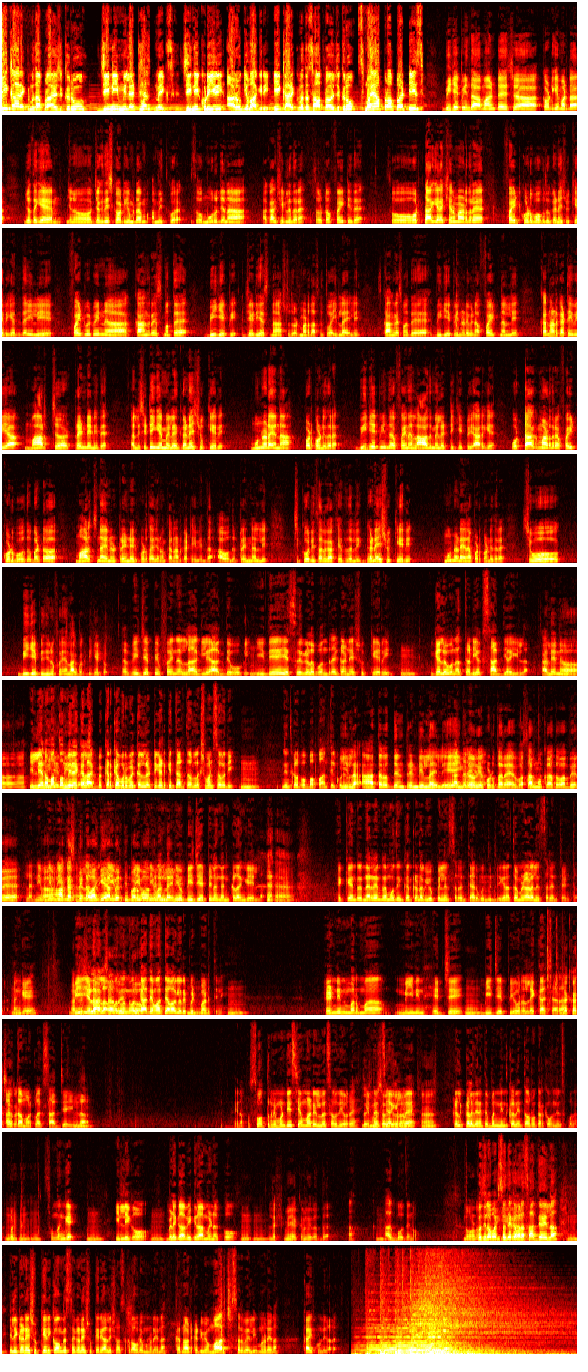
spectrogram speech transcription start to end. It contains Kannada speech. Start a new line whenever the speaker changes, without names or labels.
ಈ ಕಾರ್ಯಕ್ರಮದ ಪ್ರಾಯೋಜಕರು Jini millet health mix. Jini ಕುಡಿಯಿರಿ, ಆರೋಗ್ಯವಾಗಿರಿ. ಈ ಕಾರ್ಯಕ್ರಮದ ಸಹ ಪ್ರಾಯೋಜಕರು ಸ್ಮಯಾ ಪ್ರಾಪರ್ಟೀಸ್.
ಬಿಜೆಪಿಯಿಂದ ಮಹಂತೇಶ್ ಕೌಟಿಗೆ ಮಠ, ಜೊತೆಗೆ, ಏನು, ಜಗದೀಶ್ ಕೌಟಿಗೆ ಮಠ, ಅಮಿತ್ ಕೋರೆ. ಸೊ ಮೂರು ಜನ ಆಕಾಂಕ್ಷಿಗಳಿದ್ದಾರೆ. ಸೊ ಟಫ್ ಫೈಟ್ ಇದೆ. ಸೊ ಒಟ್ಟಾಗಿ ಎಲೆಕ್ಷನ್ ಮಾಡಿದ್ರೆ ಫೈಟ್ ಕೊಡಬಹುದು ಗಣೇಶ್ ಹುಕ್ಕೇರಿಗೆ ಅಂತಿದೆ. ಇಲ್ಲಿ ಫೈಟ್ ಬಿಟ್ವೀನ್ ಕಾಂಗ್ರೆಸ್ ಮತ್ತೆ B J P J D ಎಸ್ನ ಅಷ್ಟು ದೊಡ್ಡ ಮಟ್ಟದ ಅಸ್ತಿತ್ವ ಇಲ್ಲ ಇಲ್ಲಿ. ಕಾಂಗ್ರೆಸ್ ಮತ್ತು ಬಿ ಜೆ ಪಿ ನಡುವಿನ ಫೈಟ್ನಲ್ಲಿ ಕರ್ನಾಟಕ ಟಿವಿಯ ಮಾರ್ಚ್ ಟ್ರೆಂಡ್ ಏನಿದೆ ಅಲ್ಲಿ sitting M L A Ganesh Hukkeri ಮುನ್ನಡೆಯನ್ನು ಪಡ್ಕೊಂಡಿದ್ದಾರೆ. ಬಿ ಜೆ ಪಿಯಿಂದ ಫೈನಲ್ ಆದಮೇಲೆ ಟಿಕೆಟು ಯಾರಿಗೆ? ಒಟ್ಟಾಗಿ ಮಾಡಿದ್ರೆ ಫೈಟ್ ಕೊಡ್ಬೋದು ಬಟ್ ಮಾರ್ಚ್ನ ಏನು ಟ್ರೆಂಡ್ ಏನು ಕೊಡ್ತಾ ಇದೀವಿ ಕರ್ನಾಟಕ ಕರ್ನಾಟಕ ಟಿವಿಯಿಂದ ಆ ಒಂದು ಟ್ರೆಂಡ್ನಲ್ಲಿ ಚಿಕ್ಕೋಡಿ ಸರ್ಗಾ ಕ್ಷೇತ್ರದಲ್ಲಿ ಗಣೇಶ್ ಹುಕ್ಕೇರಿ ಮುನ್ನಡೆಯನ್ನು ಪಡ್ಕೊಂಡಿದ್ದಾರೆ. ಶಿವು ಬಿಜೆಪಿದಿನೂ ಫೈನಲ್ ಆಗ್ಬೇಕು ಟಿಕೆಟು
ಇಲ್ಲ ಬಿ ಜೆ ಪಿ ಫೈನಲ್ ಆಗಲಿ ಆಗದೆ ಹೋಗ್ಲಿ ಇದೇ ಹೆಸರುಗಳು ಬಂದರೆ ಗಣೇಶ್ ಹುಕ್ಕೇರಿ ಗೆಲುವನ್ನು ತಡೆಯೋಕ್ಕೆ ಸಾಧ್ಯ ಇಲ್ಲ.
ಅಲ್ಲೇನು
ಇಲ್ಲೇನೋ ಮತ್ತೊಂದು ಮಿರೇಕಲ್ ಆಗ್ಬೇಕು. ಕರ್ಕ ಬರ್ಬೇಕಲ್ಲ ಟಿಕೆಟ್ ಕಿತ್ತಾಡ್ತಾರ ಲಕ್ಷ್ಮಣ್ ಸವದಿ.
ಹ್ಮ್.
ನಿಂತ್ಕೊಳಪ್ಪ ಬಾಪ ಅಂತ ತಿಳ್ಕೊಳ್ಳಿ
ಇಲ್ಲ ಆ ತರದ್ದೇನು ಟ್ರೆಂಡ್ ಇಲ್ಲ ಇಲ್ಲಿ. ಇವರವ್ರಿಗೆ ಕೊಡ್ತಾರೆ. ಹೊಸ ಮುಖ ಅಥವಾ ಬೇರೆ ಆಕಸ್ಮಿಕವಾಗಿ ಅಭ್ಯರ್ಥಿ
ನೀವು- ಬಿಜೆಪಿ ನಂಗೆ ಅನ್ಕೊಳಂಗೆ ಇಲ್ಲ. ಯಾಕೆಂದ್ರೆ ನರೇಂದ್ರ ಮೋದಿ ಕರ್ಕೊಂಡೋಗಿ ಯು ಪಿ ನಿಲ್ಸ್ತಾರೆ ಅಂತ ಯಾರು ಗೊತ್ತಿತ್ತು. ಈಗ ನಾವು ತಮಿಳ್ನಾಡಲ್ಲಿ ನಿಲ್ಸ್ತಾರೆ ಅಂತ ಹೇಳ್ತಾರೆ. ಹಂಗೆ ಗಾದೆ ಮಾತು ಯಾವಾಗ್ಲೂ ರಿಪೀಟ್ ಮಾಡ್ತೀನಿ. ಹೆಣ್ಣಿನ ಮರ್ಮ ಮೀನಿನ ಹೆಜ್ಜೆ ಬಿಜೆಪಿ ಅವರ ಲೆಕ್ಕಾಚಾರ. ಅರ್ಥ ಮಾಡ್ಕೊಳಕ್ ಸಾಧ್ಯ ಇಲ್ಲ. ಏನಪ್ಪ ಸೋತ್ರು ನಿಮ್ಮ ಡಿ ಸಿ ಎಂ ಮಾಡಿಲ್ವೇ ಸೌದಿ ಅವರೇ? ಎಂ ಎಲ್ ಸಿ ಆಗಿಲ್ವೇ? ಕಳ್ಕಳದೇನೈತೆ ಬಂದು ನಿಂತ್ಕೊಳ್ಳಿ ಅಂತ ಅವ್ರನ್ನ ಕರ್ಕೊಂಡು ನಿಲ್ಸ್ಬೋದ ಬಟ್ ಸುಮ್ಮನೆ ಹಂಗೆ. ಇಲ್ಲಿಗೋ ಬೆಳಗಾವಿ ಗ್ರಾಮೀಣಕ್ಕೋ.
ಲಕ್ಷ್ಮಿ ಅಕ್ಕನ ವಿರುದ್ಧ.
ಆಗ್ಬೋದೇನೋ. ಗೊತ್ತಿಲ್ಲ ಬಟ್
ಸದ್ಯಕ್ಕೆ
ಅವೆಲ್ಲ ಸಾಧ್ಯ ಇಲ್ಲ. ಇಲ್ಲಿ ಗಣೇಶ್ ಹುಕ್ಕೇರಿ ಕಾಂಗ್ರೆಸ್ನ ಗಣೇಶ್ ಹುಕ್ಕೇರಿ ಹಾಲಿ ಶಾಸಕರು ಅವರೇ ಮುನ್ನಡೆಯನ್ನ ಕರ್ನಾಟಕ ಟಿವಿಯ ಮಾರ್ಚ್ ಸರ್ವೆಯಲ್ಲಿ ಮುನ್ನಡೆಯನ್ನ ಕಾಯ್ದುಕೊಂಡಿದ್ದಾರೆ.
